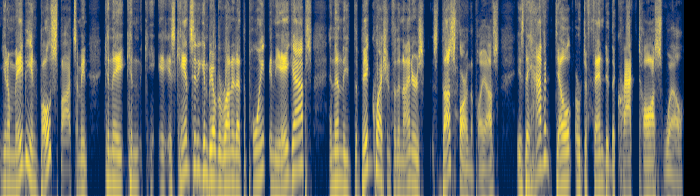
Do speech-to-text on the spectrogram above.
you know, maybe in both spots. I mean, can they can is Kansas City going to be able to run it at the point in the A gaps? And then the the big question for the Niners thus far in the playoffs is they haven't dealt or defended the crack toss well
